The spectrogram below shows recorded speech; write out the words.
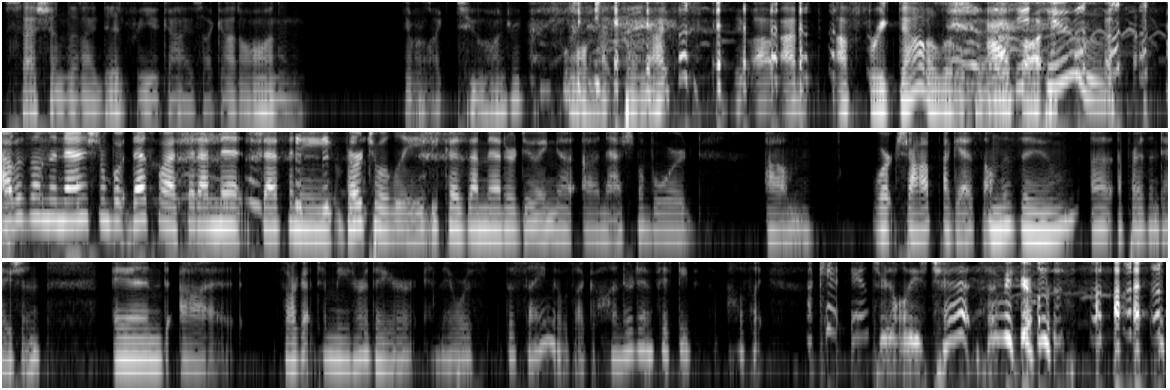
session that I did for you guys, I got on and there were like 200 people on that thing. I, I, I, I freaked out a little bit. I did thought- too. I was on the national board. That's why I said I met Stephanie virtually because I met her doing a, a national board um, workshop, I guess, on the Zoom, uh, a presentation. And uh, so I got to meet her there, and there was the same. It was like 150. I was like, I can't answer all these chats over here on the side.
